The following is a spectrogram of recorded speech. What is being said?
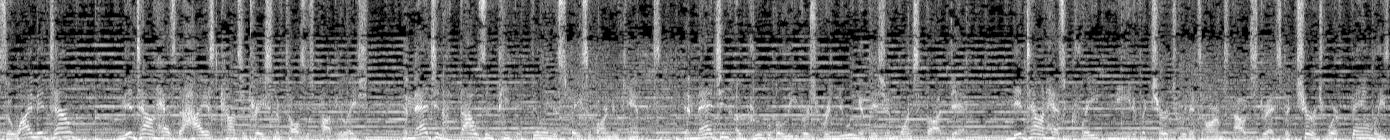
So why Midtown? Midtown has the highest concentration of Tulsa's population. Imagine a thousand people filling the space of our new campus. Imagine a group of believers renewing a vision once thought dead. Midtown has great need of a church with its arms outstretched, a church where families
